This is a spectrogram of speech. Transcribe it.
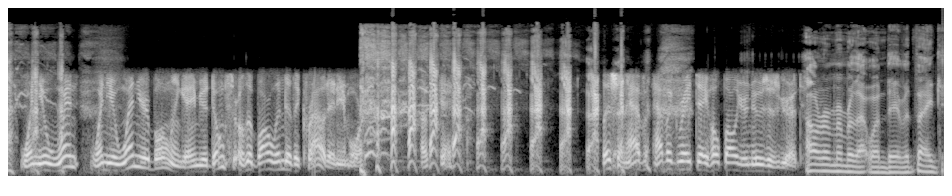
When you win when you win your bowling game, you don't throw the ball into the crowd anymore. Okay. Listen, have have a great day. Hope all your news is good. I'll remember that one, David. Thank you.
